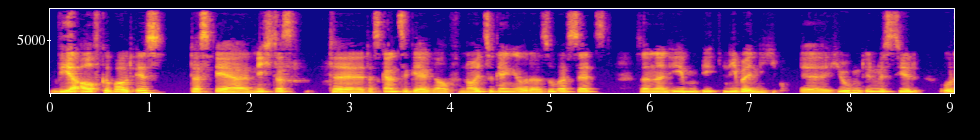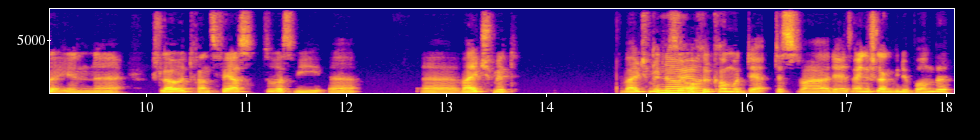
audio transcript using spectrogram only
wie er aufgebaut ist, dass er nicht das das ganze Geld auf Neuzugänge oder sowas setzt, sondern eben lieber in die äh, Jugend investiert oder in äh, schlaue Transfers, sowas wie äh, äh, Waldschmidt. Waldschmidt Genau, ist ja, ja. auch gekommen und der, das war, der ist eingeschlagen wie eine Bombe.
